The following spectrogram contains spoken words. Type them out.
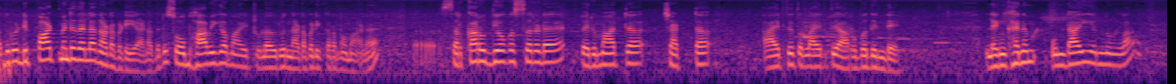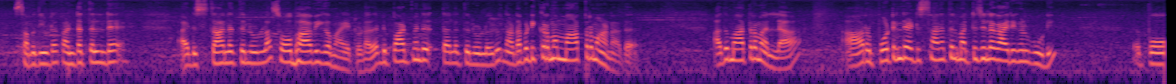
അതൊരു ഡിപ്പാർട്ട്മെന്റ് തല നടപടിയാണ്. അതൊരു സ്വാഭാവികമായിട്ടുള്ള ഒരു നടപടിക്രമമാണ്. സർക്കാർ ഉദ്യോഗസ്ഥരുടെ പെരുമാറ്റ ചട്ട ആയിരത്തി തൊള്ളായിരത്തി അറുപതിന്റെ ലംഘനം ഉണ്ടായി എന്നുള്ള സമിതിയുടെ കണ്ടെത്തലിന്റെ അടിസ്ഥാനത്തിലുള്ള സ്വാഭാവികമായിട്ടുള്ള അത് ഡിപ്പാർട്ട്മെന്റ് തലത്തിലുള്ള ഒരു നടപടിക്രമം മാത്രമാണ് അത്. മാത്രമല്ല ആ റിപ്പോർട്ടിന്റെ അടിസ്ഥാനത്തിൽ മറ്റു ചില കാര്യങ്ങൾ കൂടി ഇപ്പോൾ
